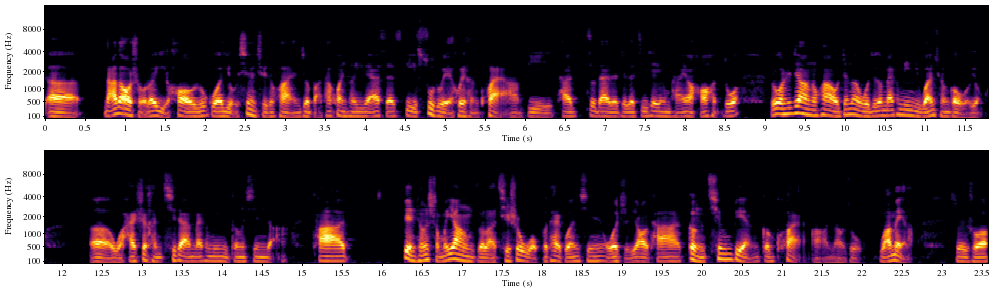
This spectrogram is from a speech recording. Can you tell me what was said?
呃，拿到手了以后，如果有兴趣的话，你就把它换成一个 SSD，速度也会很快啊，比它自带的这个机械硬盘要好很多。如果是这样的话，我真的我觉得 Mac Mini 完全够我用。呃，我还是很期待 Mac Mini 更新的啊，它变成什么样子了，其实我不太关心，我只要它更轻便、更快啊，那就完美了。所以说，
